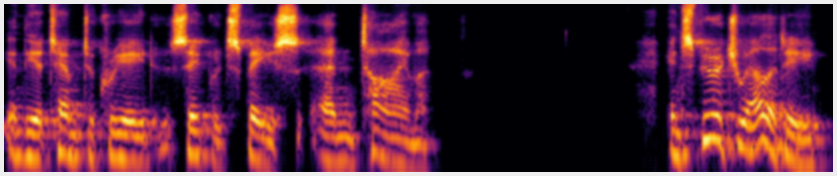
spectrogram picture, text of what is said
in the attempt to create sacred space and time. In spirituality,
